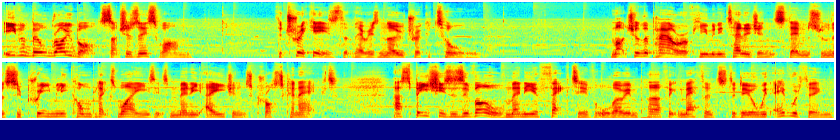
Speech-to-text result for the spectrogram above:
even build robots such as this one. The trick is that there is no trick at all. Much of the power of human intelligence stems from the supremely complex ways its many agents cross-connect. Our species has evolved many effective although imperfect methods to deal with everything,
